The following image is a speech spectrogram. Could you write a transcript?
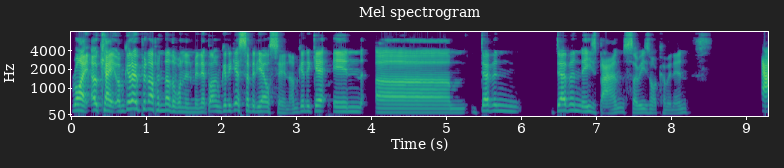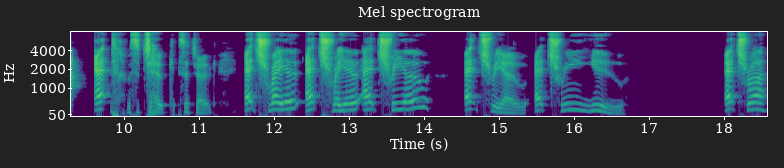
Right, okay. I'm going to open up another one in a minute, but I'm going to get somebody else in. I'm going to get in um Devon. Devon, he's banned, so he's not coming in. Ah, Et, it's a joke. It's a joke. Etreo, Etreo, Etrio, Etrio, Etriu. Etra,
